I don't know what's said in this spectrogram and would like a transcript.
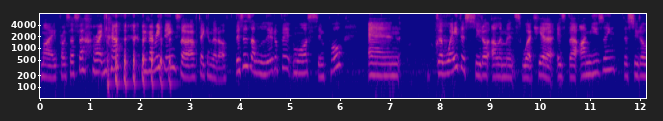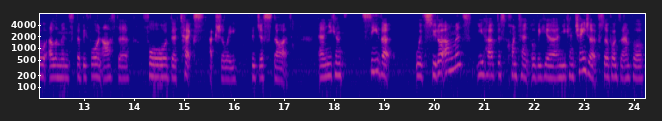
my processor right now with everything. So I've taken that off. This is a little bit more simple, and the way the pseudo elements work here is that I'm using the pseudo elements, the before and after, for the text actually, the just start. And you can see that with pseudo elements, you have this content over here and you can change that. So, for example,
